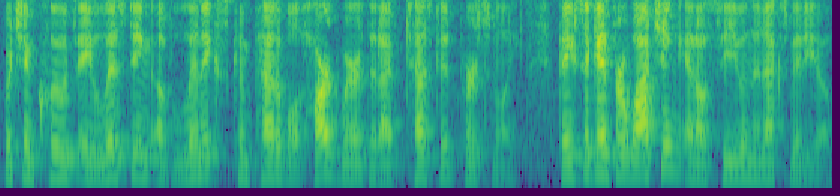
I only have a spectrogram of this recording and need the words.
which includes a listing of Linux compatible hardware that I've tested personally. Thanks again for watching, and I'll see you in the next video.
